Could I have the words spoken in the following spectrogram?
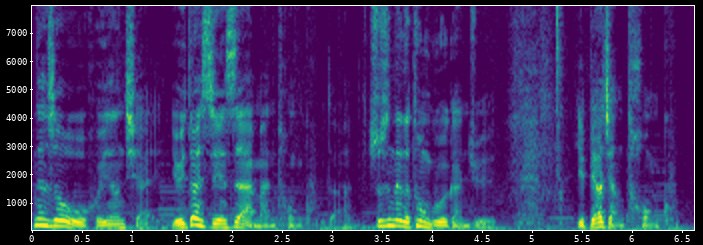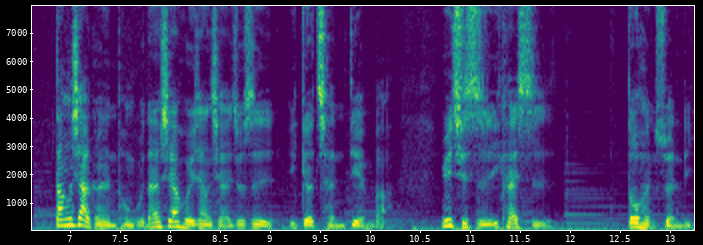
那时候我回想起来，有一段时间是还蛮痛苦的，就是那个痛苦的感觉，也不要讲痛苦，当下可能很痛苦，但是现在回想起来就是一个沉淀吧。因为其实一开始都很顺利，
